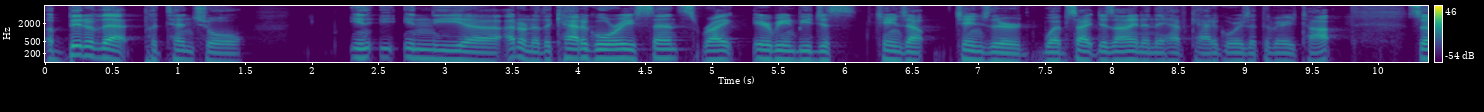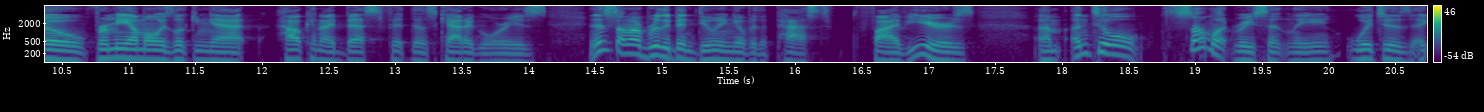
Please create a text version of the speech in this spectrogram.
a bit of that potential in in the uh, I don't know the category sense, right? Airbnb just changed out changed their website design and they have categories at the very top. So for me, I'm always looking at how can I best fit those categories. And this is something I've really been doing over the past five years um, until somewhat recently, which is, uh,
